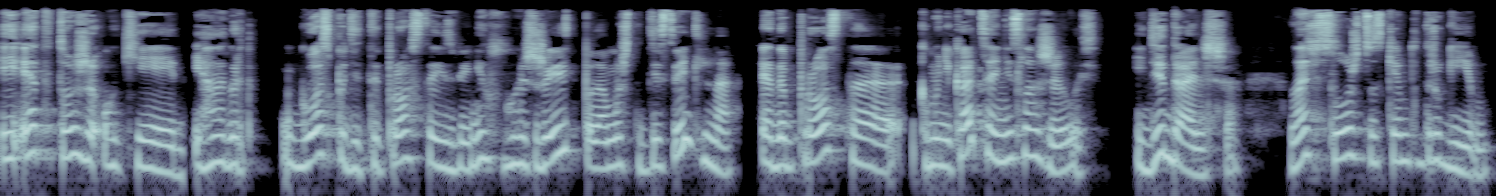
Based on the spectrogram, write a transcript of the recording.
И это тоже окей. И она говорит, Господи, ты просто изменил мою жизнь, потому что действительно это просто коммуникация не сложилась. Иди дальше. Значит, сложится с кем-то другим.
